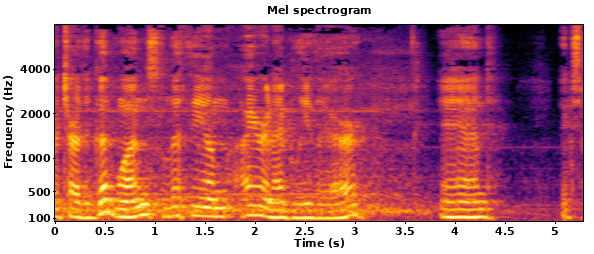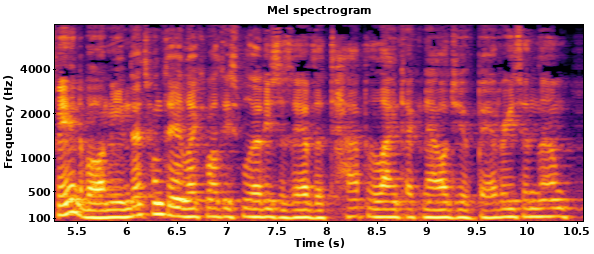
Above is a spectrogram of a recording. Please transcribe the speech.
which are the good ones, lithium iron, I believe they are. And expandable. I mean, that's one thing I like about these Bluettis is they have the top of the line technology of batteries in them.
